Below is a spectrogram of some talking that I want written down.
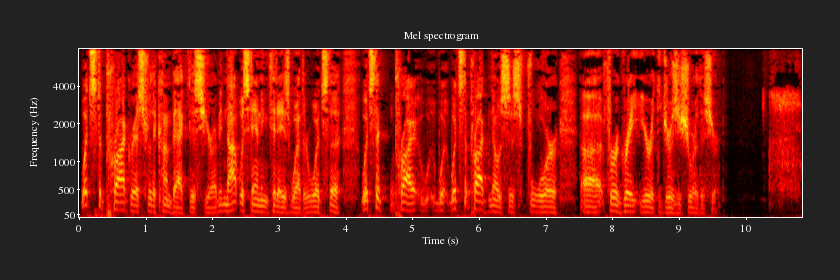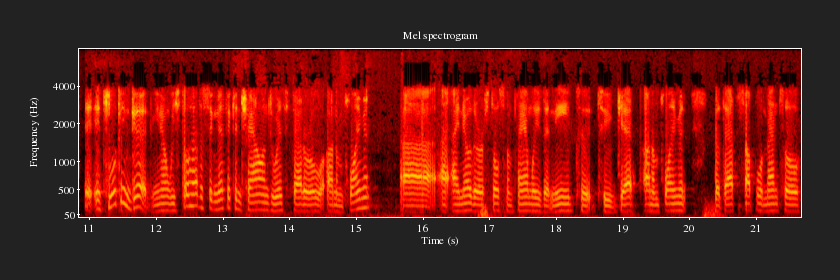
what's the progress for the comeback this year? I mean, notwithstanding today's weather, what's the what's the pro, what's the prognosis for uh, for a great year at the Jersey Shore this year? It's looking good. You know, we still have a significant challenge with federal unemployment. Uh, I, know there are still some families that need to to get unemployment, but that supplemental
